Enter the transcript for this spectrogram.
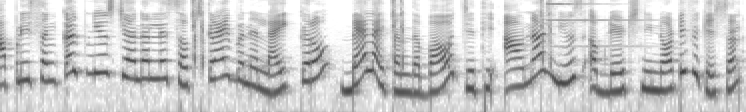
આપણી સંકલ્પ ન્યૂઝ ચેનલને સબસ્ક્રાઇબ અને લાઇક કરો. બે લાઇકન દબાવો, જેથી આવનાર ન્યૂઝ અપડેટ્સની નોટિફિકેશન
